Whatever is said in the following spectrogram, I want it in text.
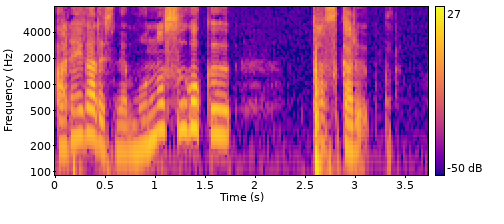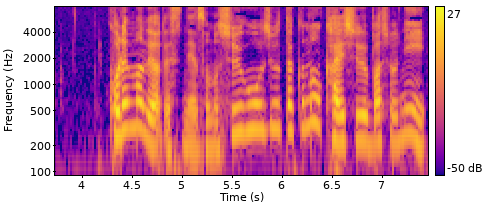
あれがですねものすごく助かるこれまではですねその集合住宅の回収場所に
